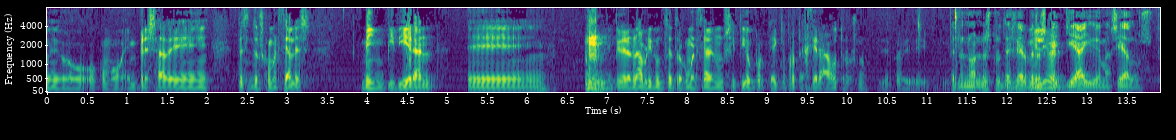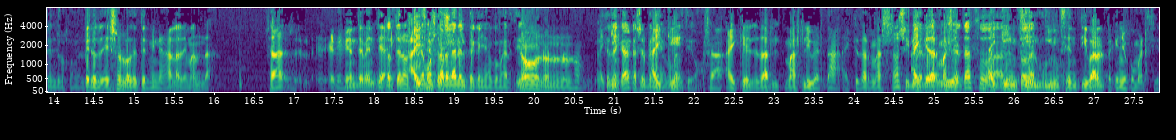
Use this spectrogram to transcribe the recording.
de- o, o como empresa de, de centros comerciales, me impidieran me impidieran abrir un centro comercial en un sitio porque hay que proteger a otros, ¿no? Pero no, no es proteger, Mi- pero mi es que ya hay demasiados centros comerciales. Pero de eso lo determinará la demanda. O sea, evidentemente Entonces hay, nos hay queremos centros- cargar el pequeño comercio. No, no, no, no, no. Que te cargas el hay pequeño que- comercio. O sea, hay que dar más libertad, hay que dar más, No, sí, hay que libertad- dar más, libertad toda- hay que todo el mundo. incentivar al pequeño comercio.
